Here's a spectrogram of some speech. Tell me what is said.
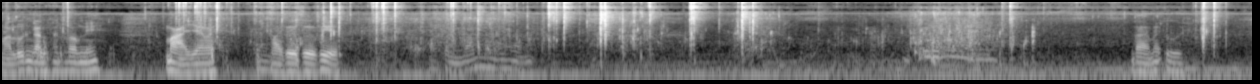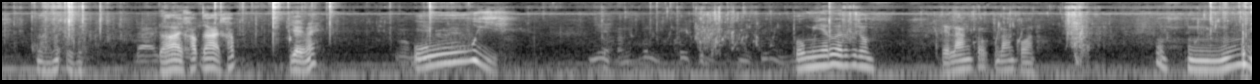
มาลุ้นกันรอบนี้ หมายใช่ไหมหมายคือคือพี่ผมน้ำมันหอมได้ไหมเอ่ยได้ไหมเอ่ยได้ได้ครับได้ครับ ใหญ่ไหมอุ้ยนี่มันมันค่อยกินมันขึ้นตัวเมียด้วยท่านผู้ชม เดี๋ยวล้างก็ล้างก่อนอื้อหือ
